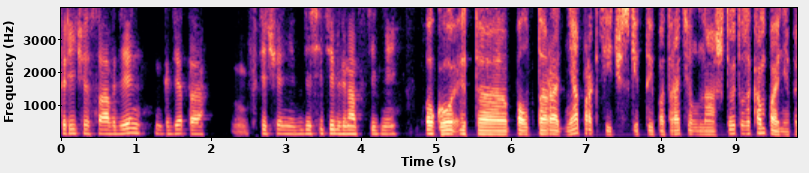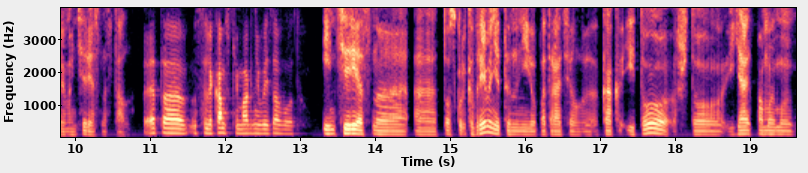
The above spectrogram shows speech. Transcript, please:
три часа в день где-то в течение 10-12 дней. Ого, это полтора дня практически ты потратил на... Что это за компания? Прям интересно стало. Это Соликамский магниевый завод интересно э, то, сколько времени ты на нее потратил, э, как и то, что я, по-моему,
